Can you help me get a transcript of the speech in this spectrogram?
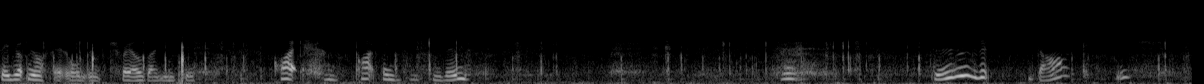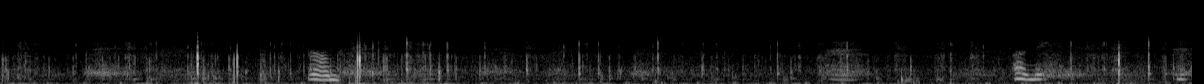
they dropped me off at all the trails I need to. Quite, I'm quite thankful for them. So this is a bit dark-ish. Um, pardon me. It's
